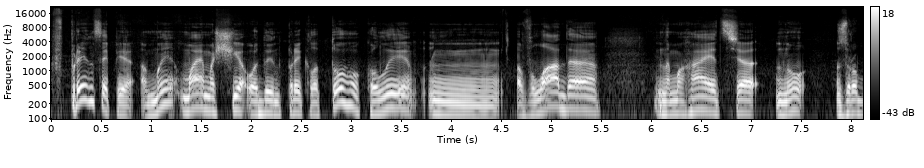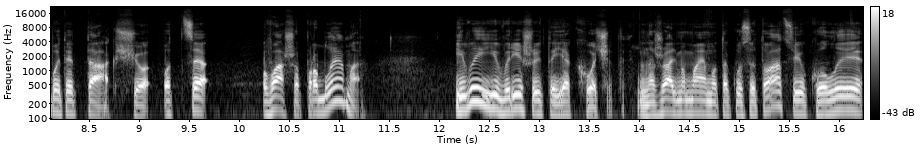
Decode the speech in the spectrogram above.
В принципі, ми маємо ще один приклад того, коли м, влада намагається ну, зробити так, що от це ваша проблема, і ви її вирішуєте як хочете. На жаль, ми маємо таку ситуацію, коли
